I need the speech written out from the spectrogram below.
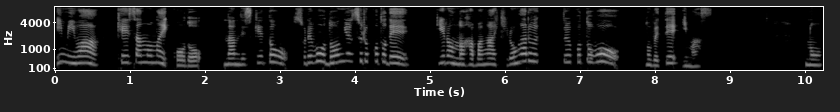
意味は計算のない行動なんですけど、それを導入することで議論の幅が広がるということを述べています。の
